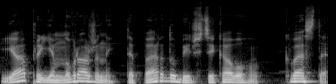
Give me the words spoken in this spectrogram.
Я приємно вражений. Тепер до більш цікавого. Квести.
